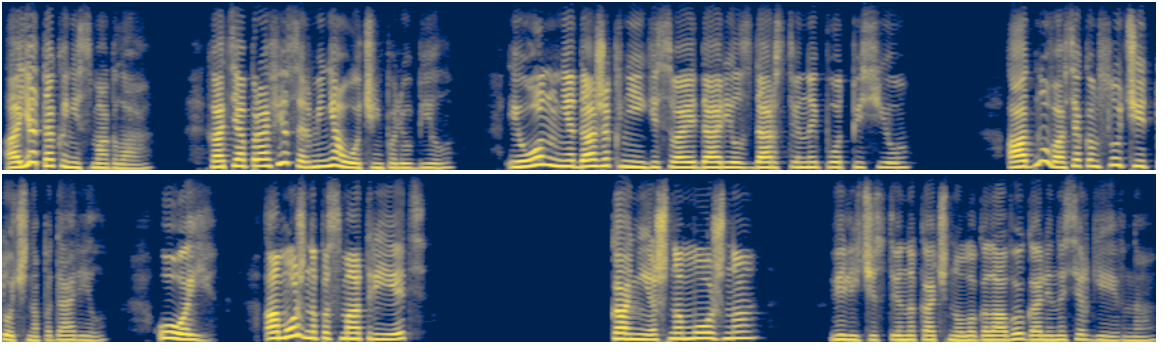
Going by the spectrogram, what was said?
а я так и не смогла. Хотя профессор меня очень полюбил. И он мне даже книги свои дарил с дарственной подписью а одну, во всяком случае, точно подарил. Ой, а можно посмотреть? Конечно, можно, величественно качнула головой Галина Сергеевна.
